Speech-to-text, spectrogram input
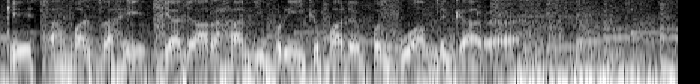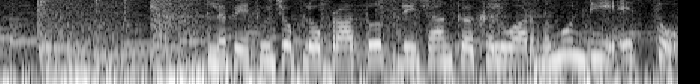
Kes Ahmad Zahid tiada arahan diberi kepada peguam negara. Lebih 70% dijangka keluar mengundi esok.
